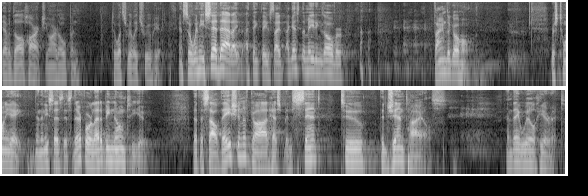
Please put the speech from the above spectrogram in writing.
You have a dull heart, you aren't open to what's really true here. And so when he said that, I, I think they decided, I guess the meeting's over. Time to go home. Verse 28. And then he says this Therefore, let it be known to you that the salvation of God has been sent to the Gentiles, and they will hear it.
